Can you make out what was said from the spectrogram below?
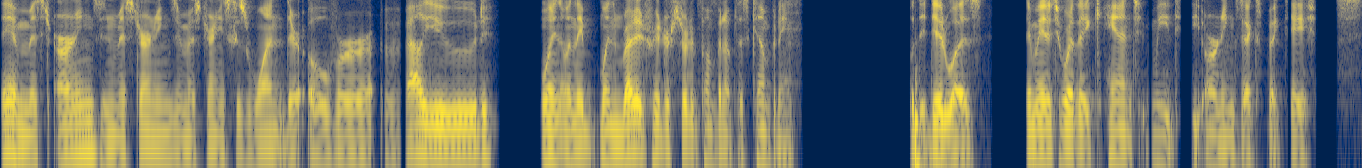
They have missed earnings and missed earnings and missed earnings because one, they're overvalued. When when they when Reddit traders started pumping up this company, what they did was they made it to where they can't meet the earnings expectations.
